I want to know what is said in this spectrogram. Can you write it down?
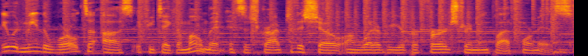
It would mean the world to us if you take a moment and subscribe to the show on whatever your preferred streaming platform is.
